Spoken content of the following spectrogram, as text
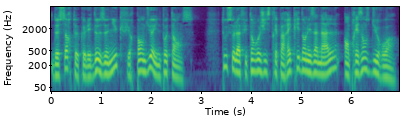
de sorte que les deux eunuques furent pendus à une potence. Tout cela fut enregistré par écrit dans les annales, en présence du roi.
